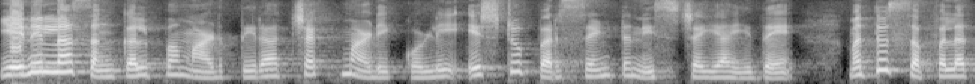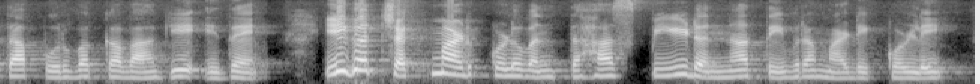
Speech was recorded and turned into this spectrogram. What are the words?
ಏನೆಲ್ಲ ಸಂಕಲ್ಪ ಮಾಡ್ತೀರಾ ಚೆಕ್ ಮಾಡಿಕೊಳ್ಳಿ. ಎಷ್ಟು ಪರ್ಸೆಂಟ್ ನಿಶ್ಚಯ ಇದೆ ಮತ್ತು ಸಫಲತಾ ಪೂರ್ವಕವಾಗಿ ಇದೆ. ಈಗ ಚೆಕ್ ಮಾಡಿಕೊಳ್ಳುವಂತಹ ಸ್ಪೀಡನ್ನು ತೀವ್ರ ಮಾಡಿಕೊಳ್ಳಿ.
